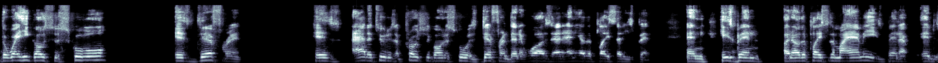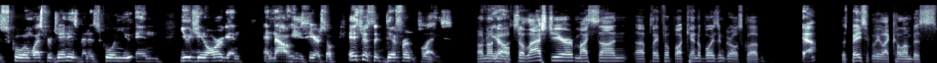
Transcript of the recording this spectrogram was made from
the way he goes to school, is different. His attitude, his approach to going to school is different than it was at any other place that he's been. And he's been in other places in Miami. He's been at, at school in West Virginia. He's been in school in, U, in Eugene, Oregon, and now he's here. So it's just a different place. Oh no, no. Know? So last year, my son uh, played football at Kendall Boys and Girls Club. Yeah, it's basically like Columbus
